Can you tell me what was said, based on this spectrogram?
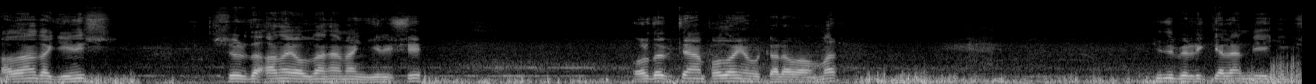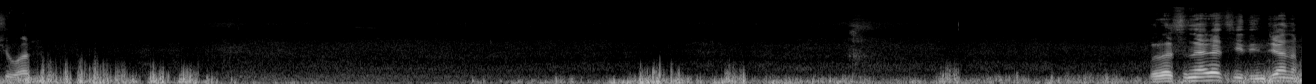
Alanı da geniş. Şurada ana yoldan hemen girişi. Orada bir tane Polonyalı karavan var. Günübirlik gelen bir iki kişi var. Burası neresiydin canım?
